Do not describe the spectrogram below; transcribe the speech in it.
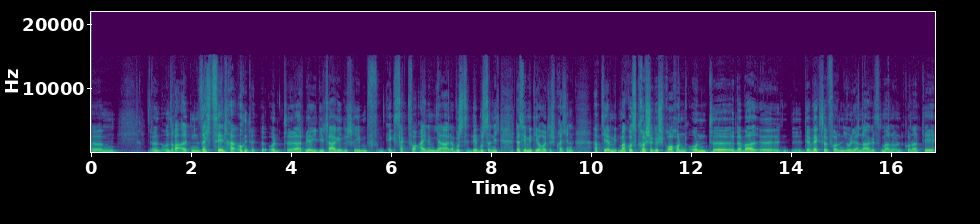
ähm, äh, unserer alten 16er und, und äh, hat mir die Tage geschrieben, exakt vor einem Jahr, der wusste, der wusste nicht, dass wir mit dir heute sprechen, habt ihr mit Markus Krösche gesprochen und äh, da war äh, der Wechsel von Julian Nagelsmann und Konate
